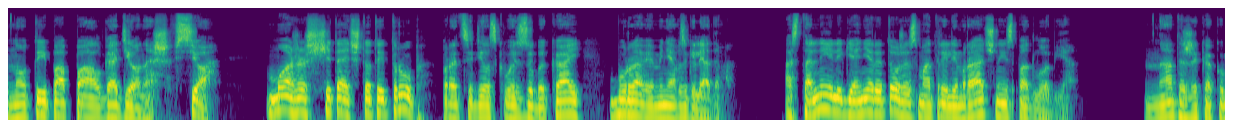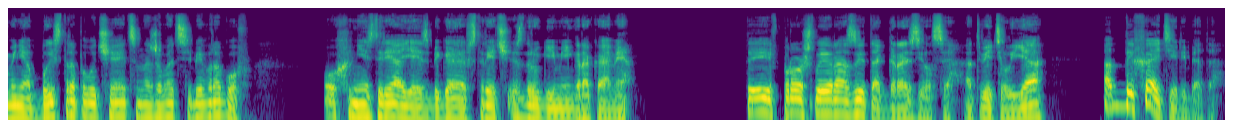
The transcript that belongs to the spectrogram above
«Ну ты попал, гаденыш, все. Можешь считать, что ты труп», – процедил сквозь зубы Кай, буравя меня взглядом. Остальные легионеры тоже смотрели мрачно из-под лобья. Надо же, как у меня быстро получается наживать себе врагов. Ох, не зря я избегаю встреч с другими игроками. «Ты в прошлые разы так грозился», — ответил я. «Отдыхайте, ребята,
